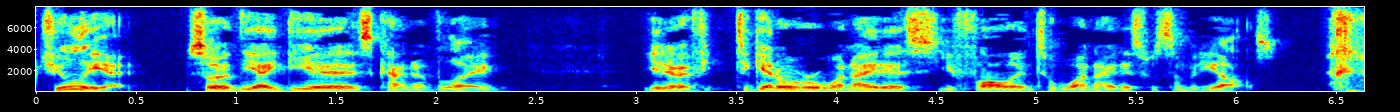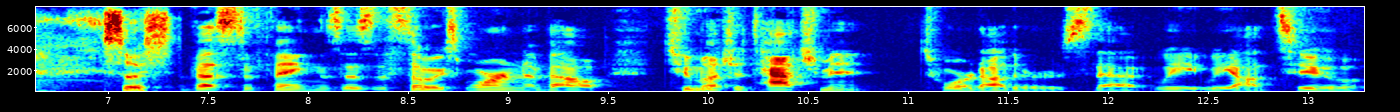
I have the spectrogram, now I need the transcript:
Juliet. So the idea is kind of like, you know, if to get over one-itis, you fall into one-itis with somebody else. so best of things, as the Stoics warn about too much attachment toward others, that we we ought to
